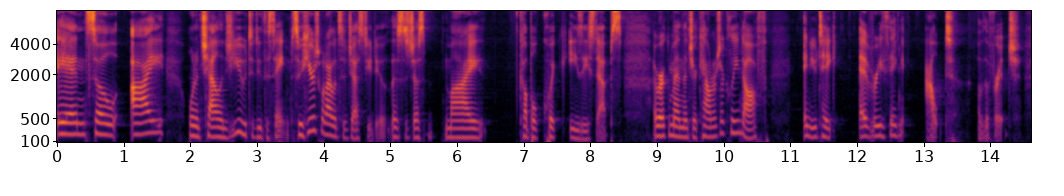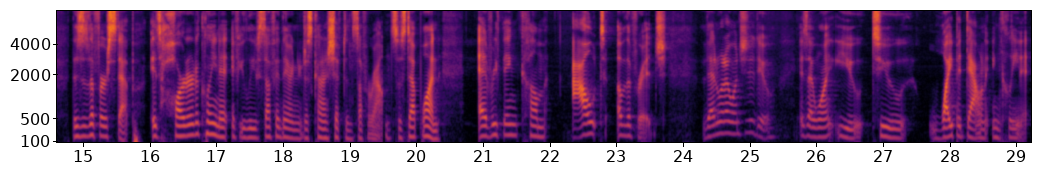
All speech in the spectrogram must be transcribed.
And so I want to challenge you to do the same. So here's what I would suggest you do. This is just my couple quick easy steps. I recommend that your counters are cleaned off and you take everything out of the fridge. This is the first step. It's harder to clean it if you leave stuff in there and you're just kind of shifting stuff around. So, step one, everything come out of the fridge. Then, what I want you to do is I want you to wipe it down and clean it.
